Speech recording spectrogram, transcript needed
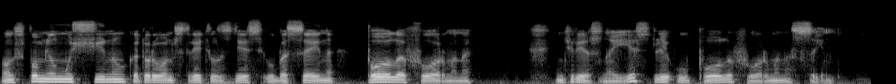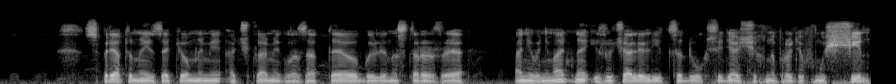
Он вспомнил мужчину, которого он встретил здесь, у бассейна, Пола Формана. Интересно, есть ли у Пола Формана сын? Спрятанные за темными очками глаза Тео были на стороже. Они внимательно изучали лица двух сидящих напротив мужчин.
